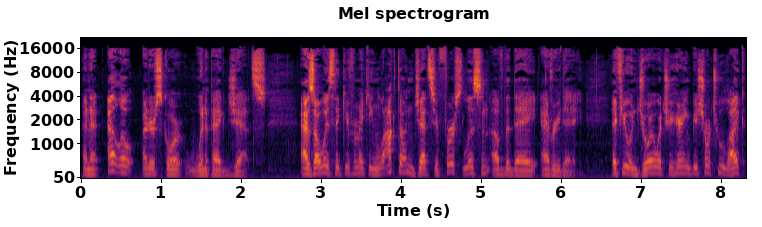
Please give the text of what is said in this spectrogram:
and at LO underscore Winnipeg Jets. As always, thank you for making Locked On Jets your first listen of the day every day. If you enjoy what you're hearing, be sure to like,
